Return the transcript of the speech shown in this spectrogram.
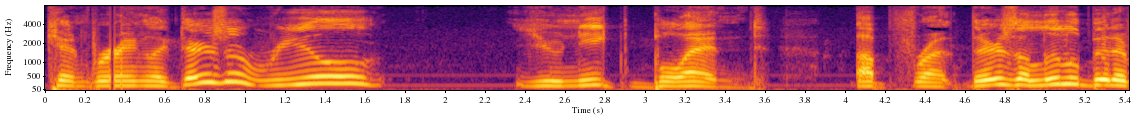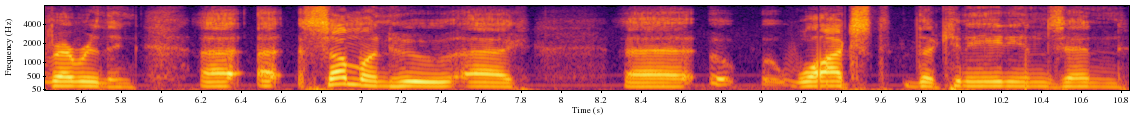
can bring, like there's a real unique blend up front. There's a little bit of everything. Uh, uh, someone who uh, uh, watched the Canadiens and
